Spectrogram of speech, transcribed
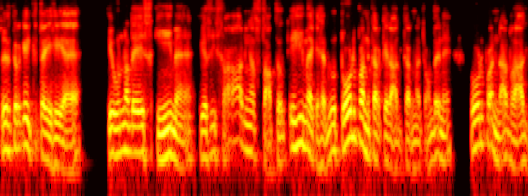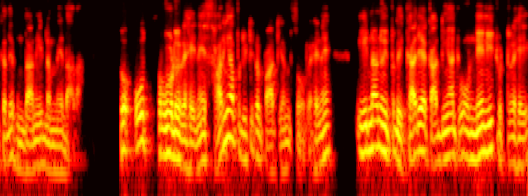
ਸੋ ਇਸ ਕਰਕੇ ਇੱਕ ਤਾਂ ਇਹ ਹੈ ਕਿ ਉਹਨਾਂ ਦੇ ਸਕੀਮ ਹੈ ਕਿ ਅਸੀਂ ਸਾਰੀਆਂ ਸਥਾਪਤ, ਇਹੀ ਮੈਂ ਕਿਹਾ ਵੀ ਉਹ ਤੋੜ ਭੰਨ ਕਰਕੇ ਰਾਜ ਕਰਨਾ ਚਾਹੁੰਦੇ ਨੇ ਤੋੜ ਭੰਨ ਨਾਲ ਰਾਜ ਕਦੇ ਹੁੰਦਾ ਨਹੀਂ ਲੰਮੇ ਦਾ ਸੋ ਉਹ ਤੋੜ ਰਹੇ ਨੇ, ਸਾਰੀਆਂ ਪੋਲੀਟੀਕਲ ਪਾਰਟੀਆਂ ਨੂੰ ਤੋੜ ਰਹੇ ਨੇ, ਇਹਨਾਂ ਨੂੰ ਹੀ ਭੁਲੇਖਾ ਜੇ ਅਕਾਲੀਆਂ ਚ ਉਹਨੇ ਨਹੀਂ ਟੁੱਟ ਰਹੇ,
